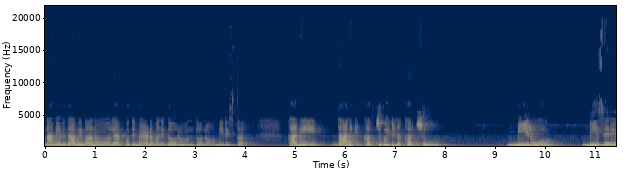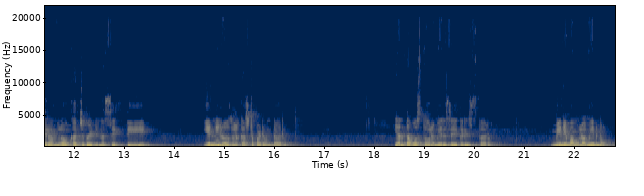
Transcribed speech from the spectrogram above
నా మీద అభిమానం లేకపోతే మేడం అనే గౌరవంతోనో మీరు ఇస్తారు. కానీ దానికి ఖర్చు పెట్టిన ఖర్చు మీరు మీ శరీరంలో ఖర్చు పెట్టిన శక్తి ఎన్ని రోజులు కష్టపడి ఉంటారు? ఎంత వస్తువులు మీరు సేకరిస్తారు? మినిమంలో మినిమం.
